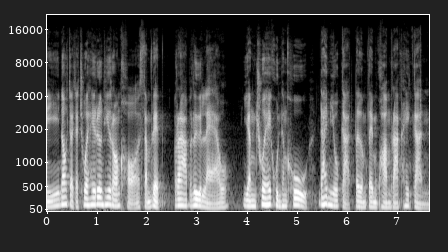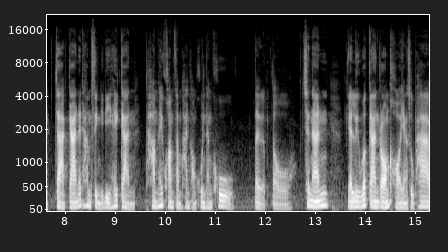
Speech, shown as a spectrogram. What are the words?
นี้นอกจากจะช่วยให้เรื่องที่ร้องขอสำเร็จราบรื่นแล้ว ยังช่วยให้คุณทั้งคู่ได้มีโอกาสเติมเต็มความรักให้กัน จากการได้ทำสิ่งดีๆ ให้กันทำให้ความสัมพันธ์ของคุณทั้งคู่ เติบโต ฉะนั้นอย่าลืมว่าการร้องขออย่างสุภาพ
